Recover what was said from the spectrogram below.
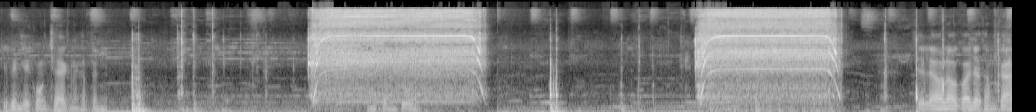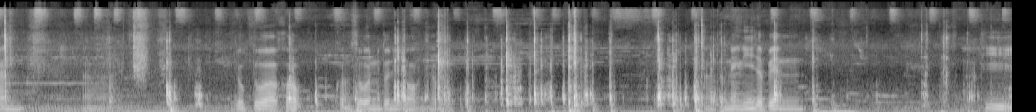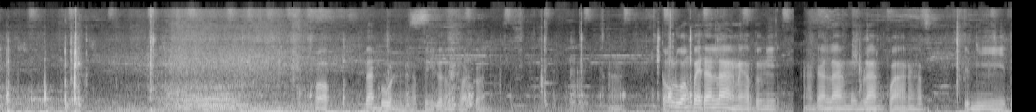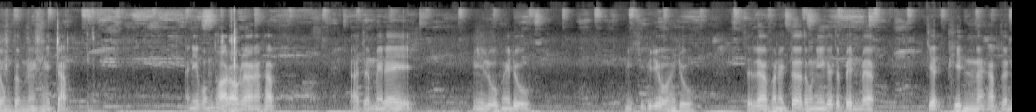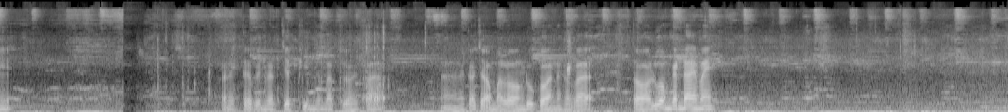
ที่เป็นไขควงแฉกนะครับตัวนี้มีสองตัวเสร็จแล้วเราก็จะทำการยกตัวครอบคอนโซลตัวนี้ออกนะครับำแหน่งนี้จะเป็นที่ครอบด้านบนนะครับ ตัวนี้ก็ต้องถอดก่อนอต้องล้วงไปด้านล่างนะครับ ตรงนี้ด้านล่างมุมล่างขวานะครับ จะมีตรงตำแหน่งให้จับ อันนี้ผมถอดออกแล้วนะครับ อาจจะไม่ได้มีรูปให้ดู มีคลิปวิดีโอให้ดู เสร็จแล้วคอนเนคเตอร์ตรงนี้ก็จะเป็นแบบ 7 พินนะครับตัวนี้ คอนเนคเตอร์เป็นแบบ 7 พินสำหรับตัวไฟฟ้าอ่าแล้วก็จะเอามาลองดูก่อนนะครับว่าต่อร่วมกันได้ไหม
